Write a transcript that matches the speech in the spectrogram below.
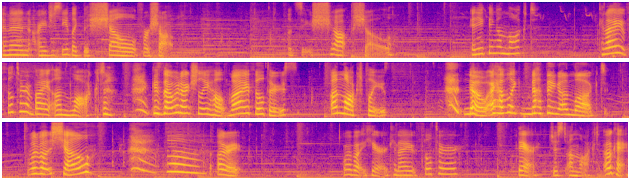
And then I just need like the shell for shop. Let's see, shop shell. Anything unlocked? Can I filter by unlocked? Because that would actually help. My filters. Unlocked, please. no, I have like nothing unlocked. What about shell? Alright. What about here? Can I filter? There, just unlocked. Okay.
